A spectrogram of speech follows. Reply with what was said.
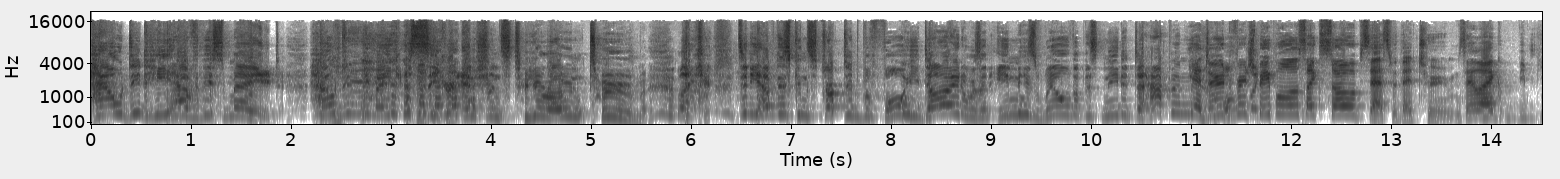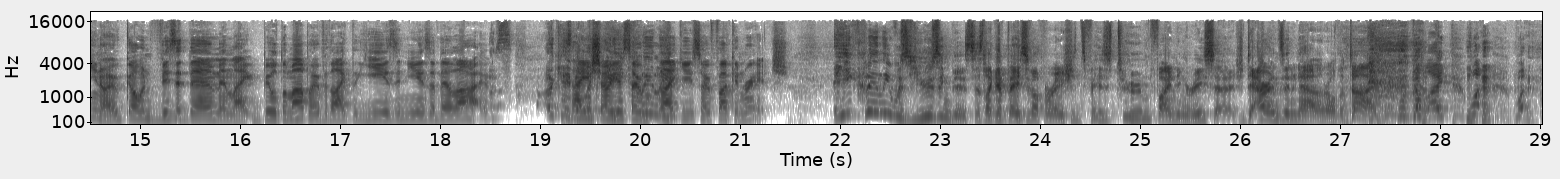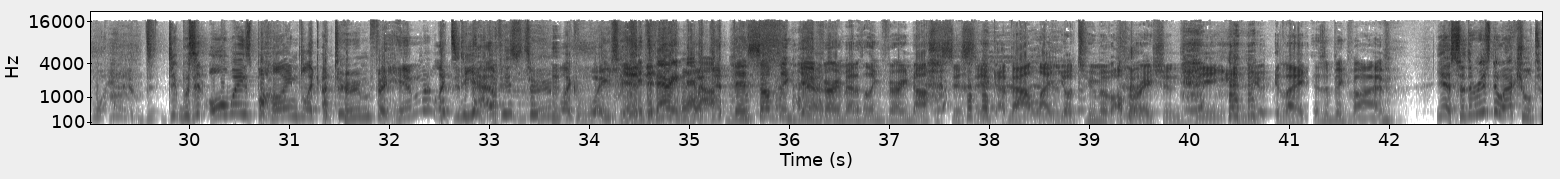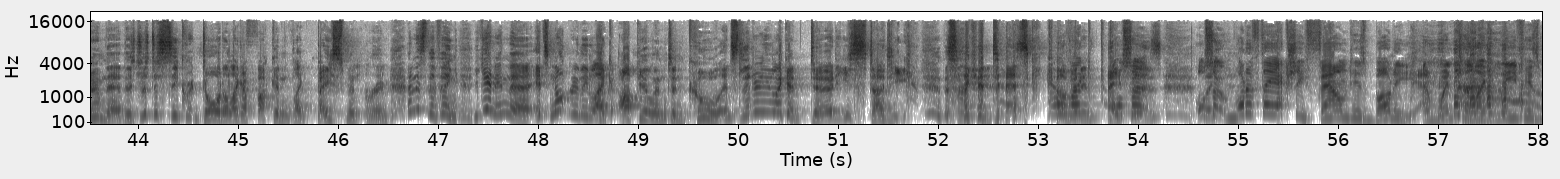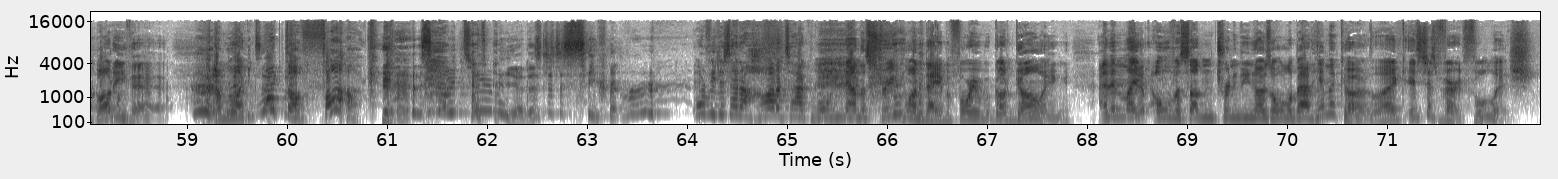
How did he have this made? How do you make a secret entrance to your own tomb? Like, did he have this constructed before he died, or was it in his will that this needed to happen? Yeah, dude, Or, rich like- people are like so obsessed with their tombs. They like, you know, go and visit them and like build them up over like the years and years of their lives. Uh, okay, That's but, how you like, show you're so clearly- like you're so fucking rich. He clearly was using this as like a base of operations for his tomb finding research. Darren's in and out there all the time, but like, what, what, what did, was it always behind like a tomb for him? Like, did he have his tomb like waiting? Yeah, It's very meta. There's something yeah, very meta, something very narcissistic about like your tomb of operations being in you. Like, there's a big vibe. Yeah, so there is no actual tomb there. There's just a secret door to like a fucking like basement room. And that's the thing. You get in there, it's not really like opulent and cool. It's literally like a dirty study. There's like a desk covered Like, in papers. Also, also what if they actually found his body and went to like leave his body there? And we're like, what the fuck? There's no tomb here. There's just a secret room. What if he just had a heart attack walking down the street one day before he got going? And then, like, Yep. all of a sudden, Trinity knows all about Himiko. Like, it's just very foolish.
